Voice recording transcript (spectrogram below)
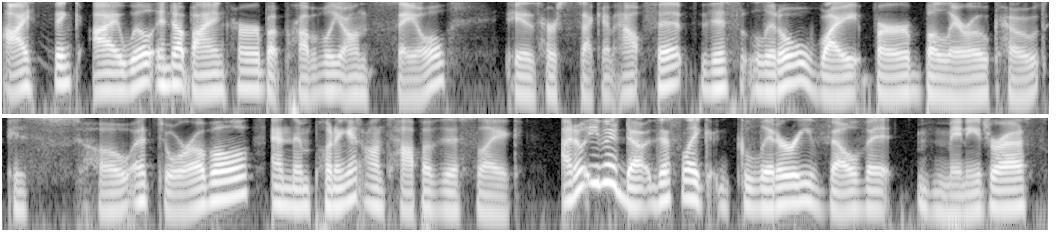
I think I will end up buying her, but probably on sale, is her second outfit. This little white fur bolero coat is so adorable. And then putting it on top of this, like, I don't even know this like glittery velvet mini dress.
